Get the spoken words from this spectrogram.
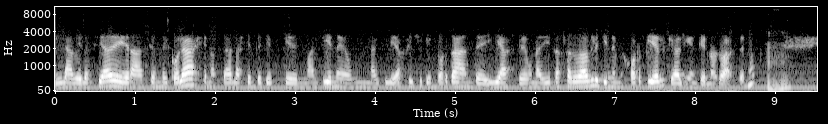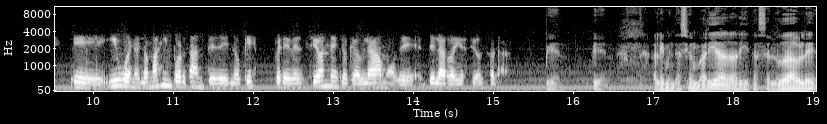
la, velocidad de degradación del colágeno, o sea, la gente que, que, mantiene una actividad física importante y hace una dieta saludable tiene mejor piel que alguien que no lo hace, ¿no? eh, y bueno, lo más importante de lo que es prevención es lo que hablábamos de, de la radiación solar. Bien, bien. Alimentación variada, dieta saludable,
